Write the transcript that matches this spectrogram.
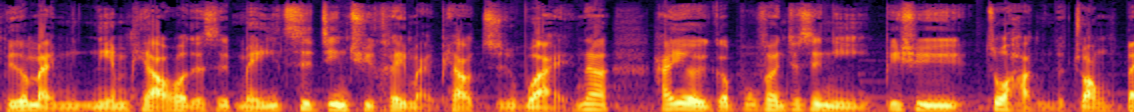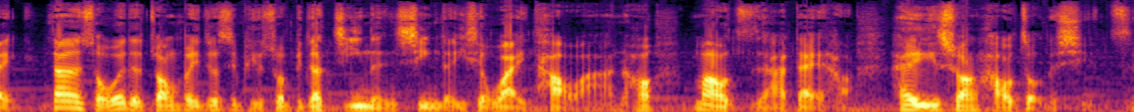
比如说买年票，或者是每一次进去可以买票之外，那还有一个部分就是你必须做好你的装备。当然，所谓的装备就是比如说比较机能性的一些外套啊，然后帽子啊戴好，还有一双好走的鞋子。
